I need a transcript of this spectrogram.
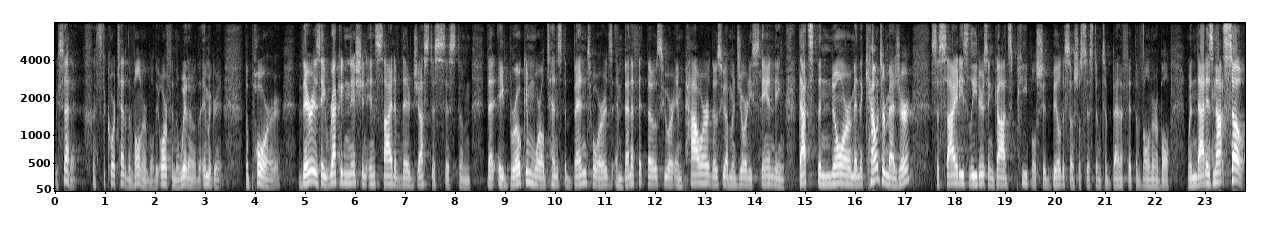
We said it. It's the quartet of the vulnerable, the orphan, the widow, the immigrant, the poor. There is a recognition inside of their justice system that a broken world tends to bend towards and benefit those who are in power, those who have majority standing. That's the norm. And the countermeasure society's leaders and God's people should build a social system to benefit the vulnerable. When that is not so,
